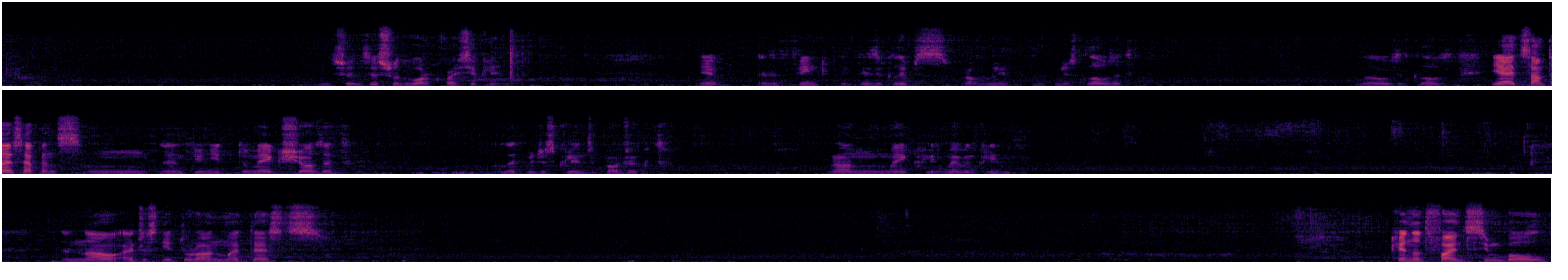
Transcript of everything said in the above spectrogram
should, this should work basically. Yep I think it is Eclipse probably. Just close it. Close it close yeah it sometimes happens mm, and you need to make sure that let me just clean the project. Run my maven clean and now I just need to run my tests. Cannot find symbol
